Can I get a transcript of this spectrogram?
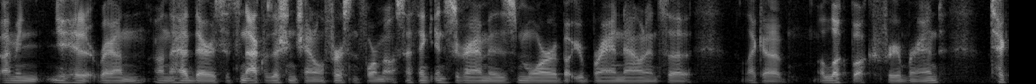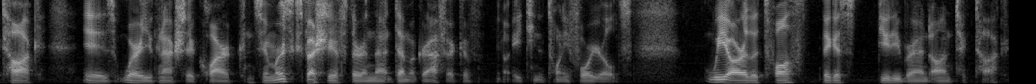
I mean, you hit it right on, on the head there. Is it's an acquisition channel first and foremost. I think Instagram is more about your brand now, and it's a like a, a lookbook for your brand. TikTok is where you can actually acquire consumers, especially if they're in that demographic of you know 18 to 24 year olds. We are the 12th biggest beauty brand on TikTok,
